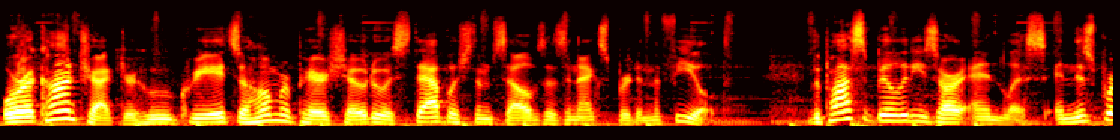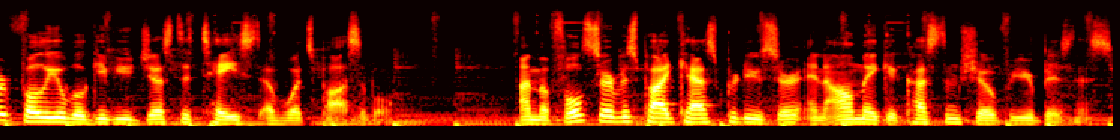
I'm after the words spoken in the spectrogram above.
or a contractor who creates a home repair show to establish themselves as an expert in the field. The possibilities are endless, and this portfolio will give you just a taste of what's possible. I'm a full service podcast producer, and I'll make a custom show for your business.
